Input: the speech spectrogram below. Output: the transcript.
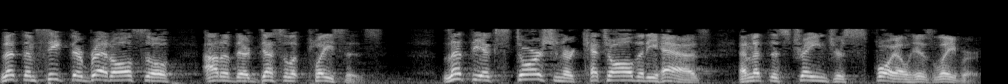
Let them seek their bread also out of their desolate places. Let the extortioner catch all that he has, and let the stranger spoil his labor.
